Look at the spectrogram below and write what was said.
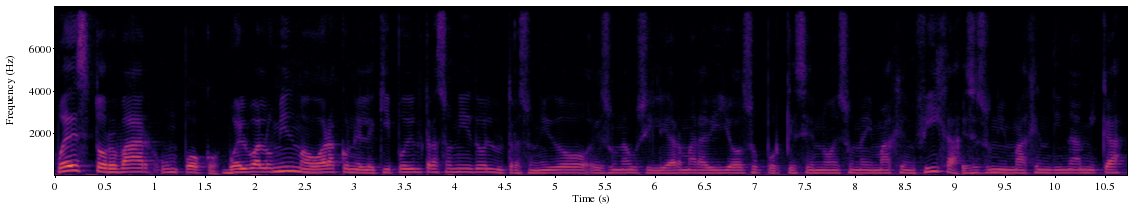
puede estorbar un poco. Vuelvo a lo mismo ahora con el equipo de ultrasonido. El ultrasonido es un auxiliar maravilloso porque ese no es una imagen fija, esa es una imagen dinámica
